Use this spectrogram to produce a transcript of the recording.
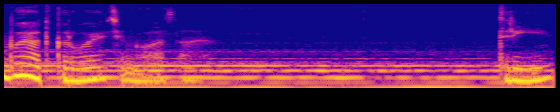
вы откроете глаза. Три,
